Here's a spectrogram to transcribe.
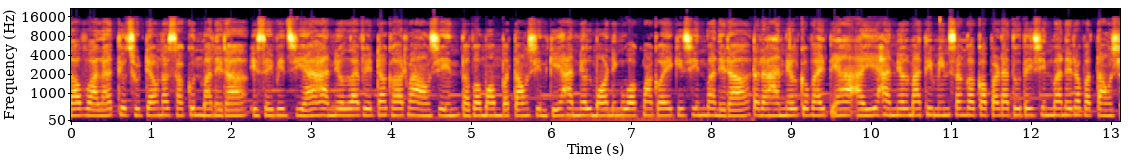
लभ वाला त्यो छुट्याउन सकुन् भनेर यसैबीच जिया हान्योललाई भेट्न घरमा आउँछिन् तब मम बताउँछिन् कि हान्योल मर्निङ वकमा गएकी छिन् भनेर तर हान्योलको भाइ त्यहाँ आई हान्योल माथि मिनसँग कपडा धुँदैछिन् भनेर बताउँछ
